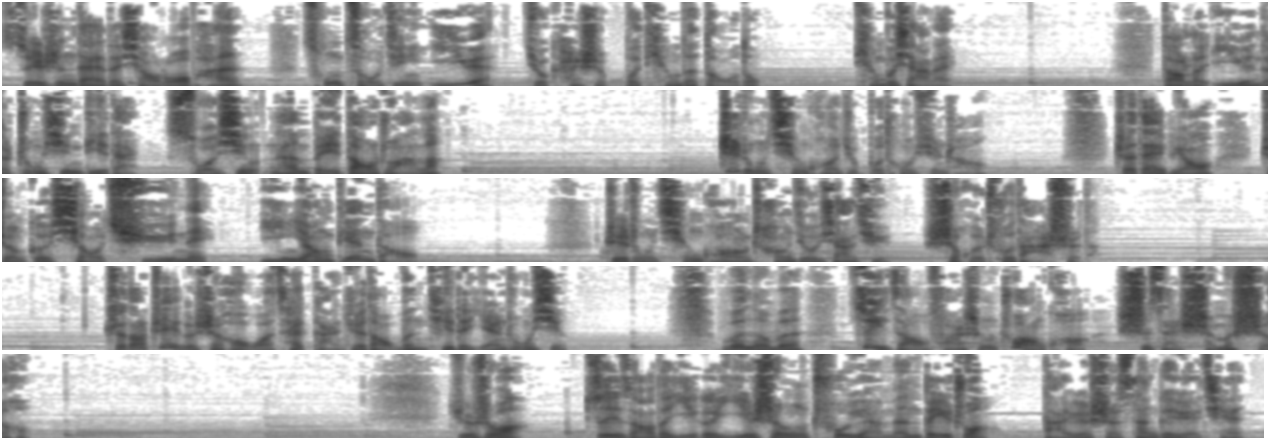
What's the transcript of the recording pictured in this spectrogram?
随身带的小罗盘，从走进医院就开始不停的抖动，停不下来。到了医院的中心地带，索性南北倒转了。这种情况就不同寻常，这代表整个小区域内阴阳颠倒。这种情况长久下去是会出大事的。直到这个时候，我才感觉到问题的严重性。问了问最早发生状况是在什么时候？据说最早的一个医生出远门被撞，大约是三个月前。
